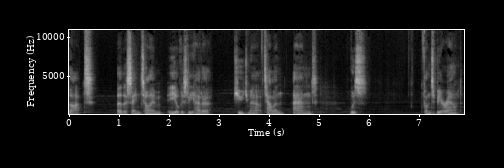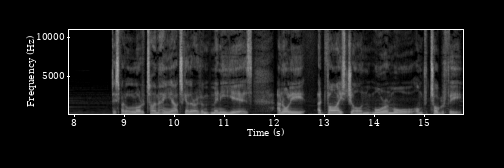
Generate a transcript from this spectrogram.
but at the same time, he obviously had a huge amount of talent and was fun to be around. They spent a lot of time hanging out together over many years, and Ollie advised John more and more on photography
